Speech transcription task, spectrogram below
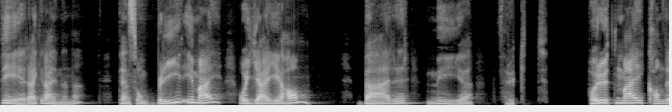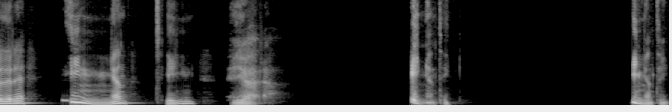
dere er greinene.' 'Den som blir i meg, og jeg i ham, bærer mye frukt.' For uten meg kan dere ingenting gjøre. Ingenting. Ingenting.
